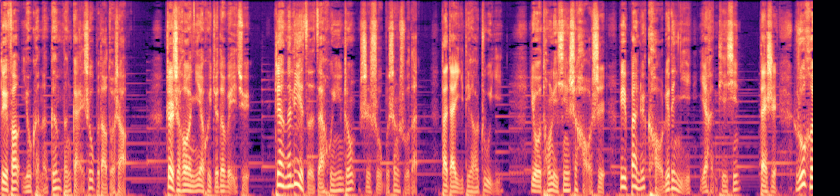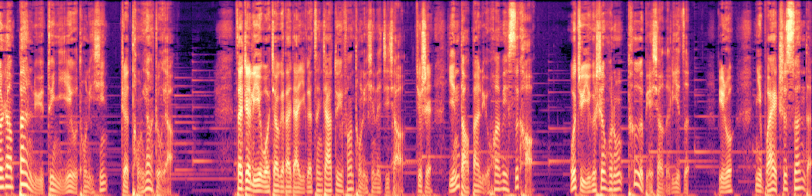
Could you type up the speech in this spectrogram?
对方有可能根本感受不到多少。这时候你也会觉得委屈。这样的例子在婚姻中是数不胜数的，大家一定要注意。有同理心是好事，为伴侣考虑的你也很贴心。但是，如何让伴侣对你也有同理心，这同样重要。在这里，我教给大家一个增加对方同理心的技巧，就是引导伴侣换位思考。我举一个生活中特别小的例子，比如你不爱吃酸的，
